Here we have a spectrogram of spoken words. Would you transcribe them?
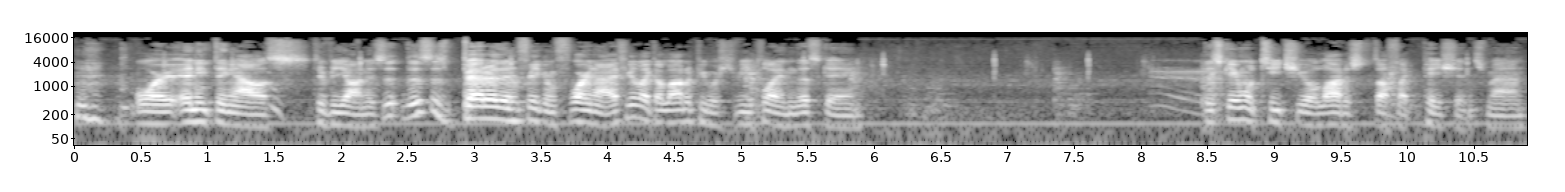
or anything else. To be honest, this is better than freaking Fortnite. I feel like a lot of people should be playing this game. This game will teach you a lot of stuff like patience, man.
